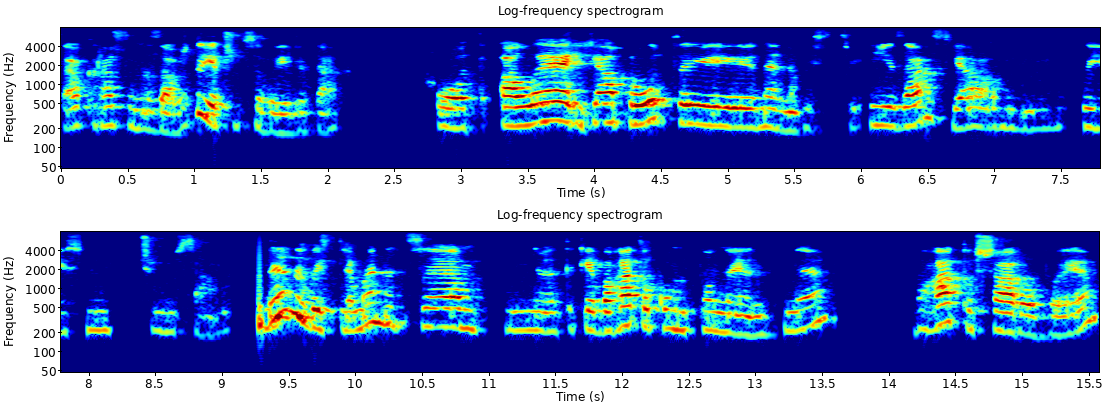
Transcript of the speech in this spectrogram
так, раз і назавжди, якщо це вийде так. От, але я проти ненависті. І зараз я поясню, чому саме. Ненависть для мене це таке багатокомпонентне, багатошарове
